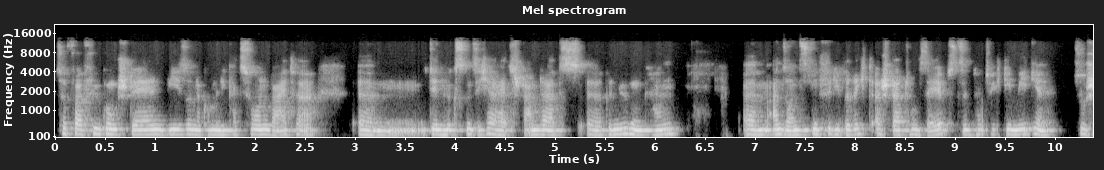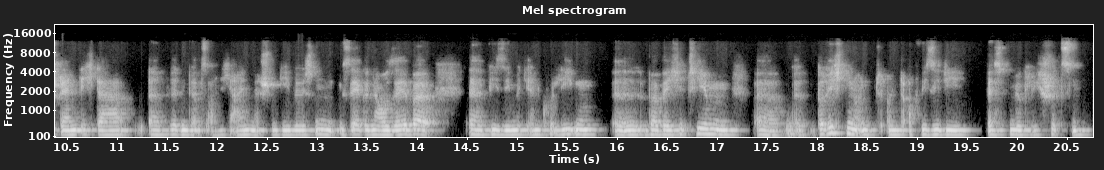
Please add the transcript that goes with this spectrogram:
zur Verfügung stellen, wie so eine Kommunikation weiter ähm, den höchsten Sicherheitsstandards äh, genügen kann. Ähm, ansonsten für die Berichterstattung selbst sind natürlich die Medien zuständig. Da äh, würden wir uns auch nicht einmischen. Die wissen sehr genau selber, äh, wie sie mit ihren Kollegen äh, über welche Themen äh, berichten und, und auch wie sie die bestmöglich schützen.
